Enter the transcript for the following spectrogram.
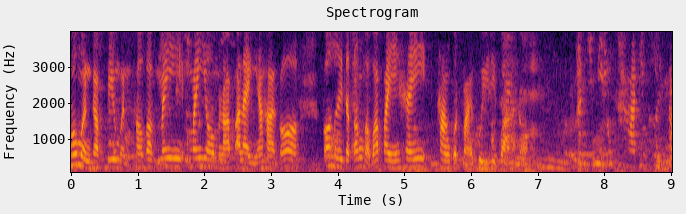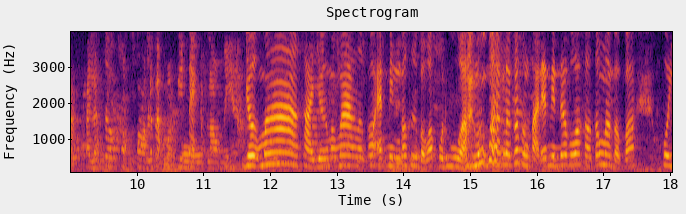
ก็เหมือนกับฟิลเหมือนเขาแบบไม่ไม่ยอมรับอะไรอย่างเงี้ยค่ะ ก็ก็เลยจะต้องแบบว่าไปให้ทางกฎหมายคุยดีกว่าเนาะ อืม อันนี้มีลูกค้าที่เคยสั่งไปแล้วเจอของปลอมแล้วแบบมาฟีดแบ็กกับเราไหมอะ เยอะมากค่ะ เยอะมากๆ แล้วก็แอดมินก็คือแบบว่าปวดหัวมากๆ แล้วก็สงสารแอดมินด้วยเพราะว่าเขาต้องมาแบบว่าคุย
